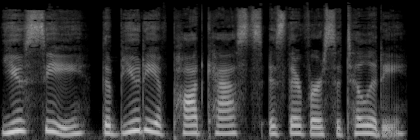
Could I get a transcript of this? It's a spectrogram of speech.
You see, the beauty of podcasts is their versatility.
